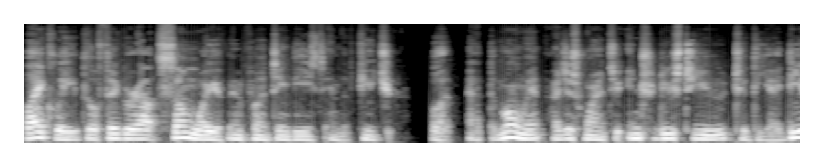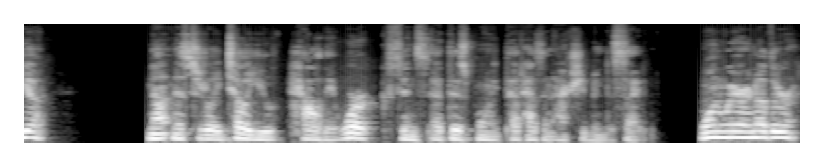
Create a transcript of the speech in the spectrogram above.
Likely, they'll figure out some way of implementing these in the future, but at the moment, I just wanted to introduce to you to the idea, not necessarily tell you how they work, since at this point that hasn't actually been decided. One way or another,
